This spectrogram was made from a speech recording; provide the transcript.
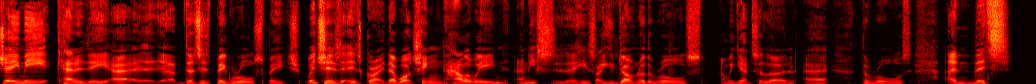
Jamie Kennedy uh, does his big rule speech, which is, is great. They're watching Halloween, and he's he's like, "You don't know the rules," and we get to learn uh, the rules. And this,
